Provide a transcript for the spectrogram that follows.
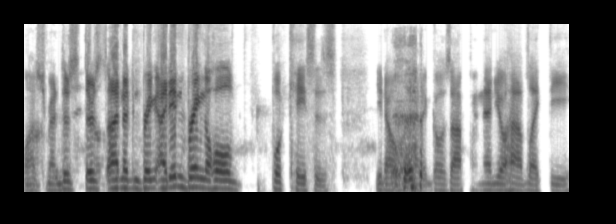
Monster Man. There's, there's, I didn't bring, I didn't bring the whole bookcases, you know, and it goes up, and then you'll have like the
